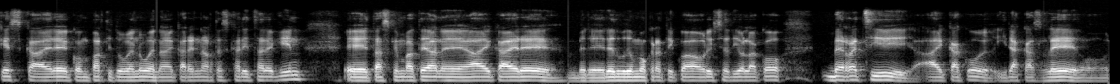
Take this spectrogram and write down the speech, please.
kezka ere konpartitu genuen AEKaren artezkaritzarekin, eta azken batean e, AEK ere bere eredu demokratikoa hori zediolako berretzi AEKako irakasle edo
